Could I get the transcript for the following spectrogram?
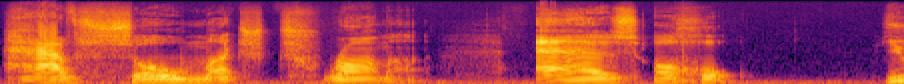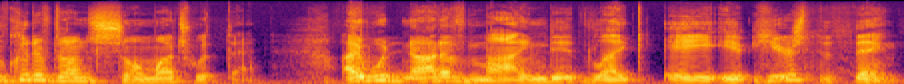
have so much trauma as a whole. You could have done so much with that. I would not have minded like a. It, here's the thing,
